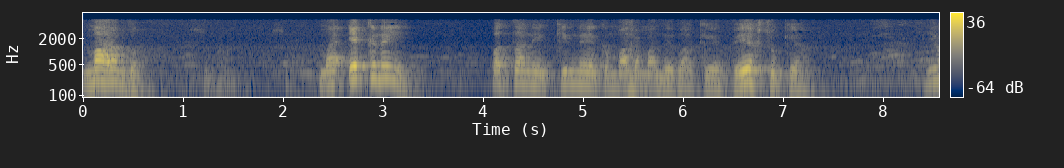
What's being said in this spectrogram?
محرم تو۔ میں ایک نہیں، پتہ نہیں کنے ایک محرم دے واقعے دیکھ چکیا ہاں۔ یہ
